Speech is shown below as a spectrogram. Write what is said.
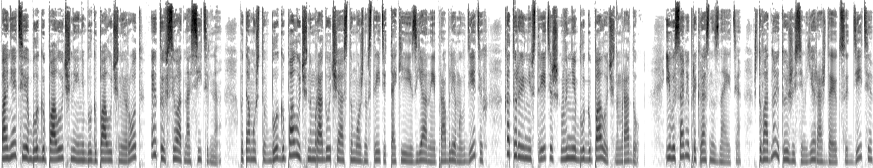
Понятие «благополучный» и «неблагополучный род» — это все относительно, потому что в благополучном роду часто можно встретить такие изъяны и проблемы в детях, которые не встретишь в неблагополучном роду. И вы сами прекрасно знаете, что в одной и той же семье рождаются дети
